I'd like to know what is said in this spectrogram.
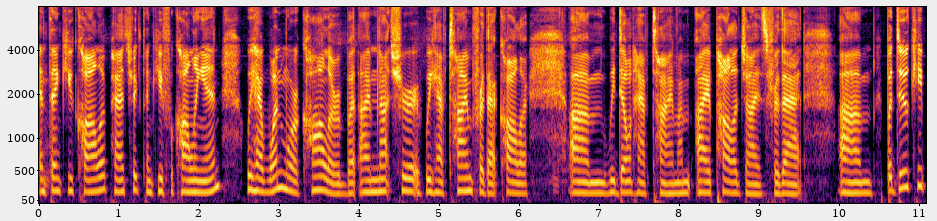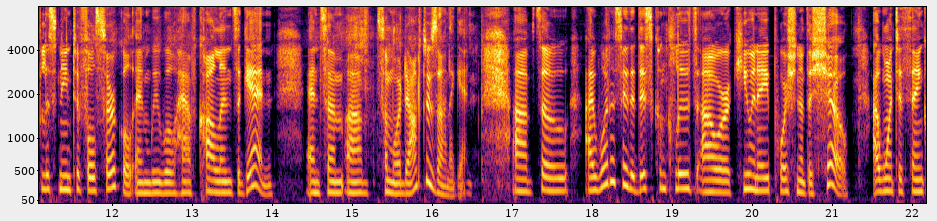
And thank you, caller Patrick. Thank you for calling in. We have one more caller, but I'm not sure if we have time for that caller. Um, we don't have time. I'm, I apologize for that. Um, but do keep listening to Full Circle, and we will have call-ins again and some um, some more doctors on again. Um, so I want to say that this concludes our Q&A portion of the show. I want to thank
